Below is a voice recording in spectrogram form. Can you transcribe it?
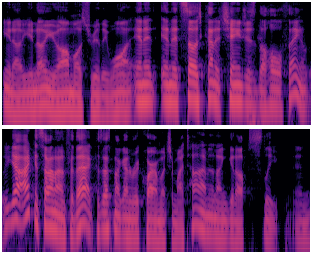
you know you know you almost really want it. and it and it so it kind of changes the whole thing yeah i can sign on for that because that's not going to require much of my time and i can get off to sleep and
